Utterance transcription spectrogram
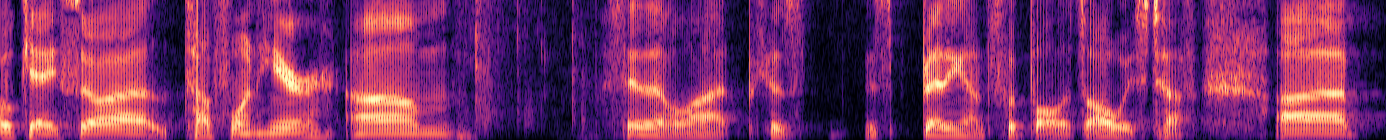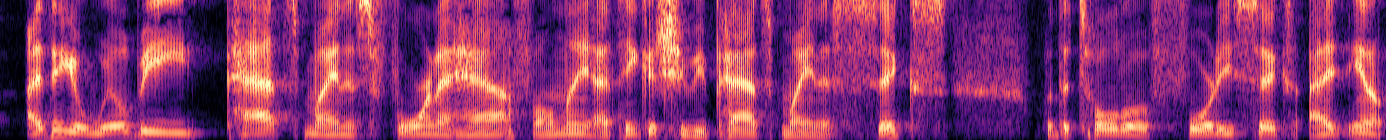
Okay, so uh, tough one here. Um, I say that a lot because it's betting on football. It's always tough. Uh, I think it will be Pats minus four and a half. Only I think it should be Pats minus six with a total of forty six. I you know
